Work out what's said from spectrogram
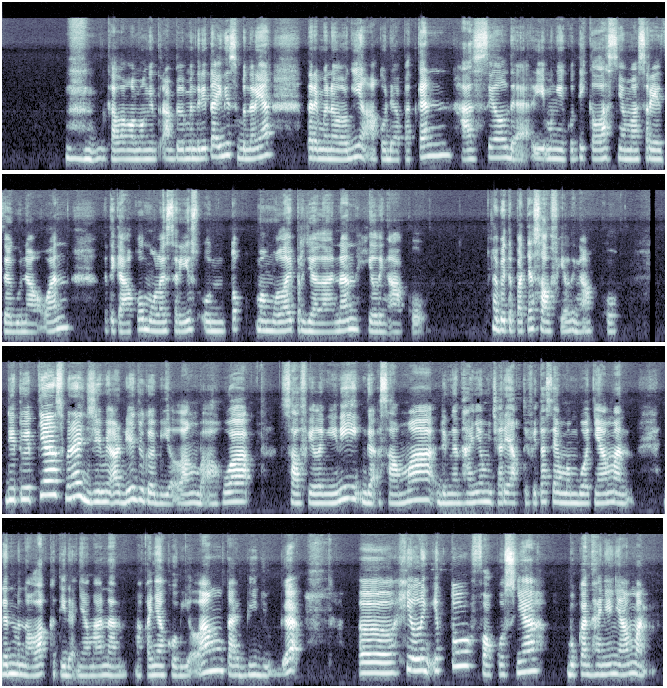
kalau ngomongin terampil menderita ini sebenarnya terminologi yang aku dapatkan hasil dari mengikuti kelasnya Mas Reza Gunawan ketika aku mulai serius untuk memulai perjalanan healing aku. Lebih tepatnya self healing aku. Di tweetnya sebenarnya Jimmy Ardian juga bilang bahwa self healing ini nggak sama dengan hanya mencari aktivitas yang membuat nyaman dan menolak ketidaknyamanan. Makanya aku bilang tadi juga uh, healing itu fokusnya bukan hanya nyaman.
